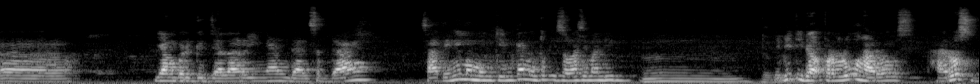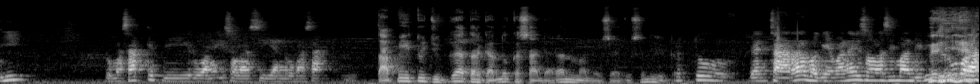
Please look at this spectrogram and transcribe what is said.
eh, yang bergejala ringan dan sedang saat ini memungkinkan untuk isolasi mandiri. Hmm, betul. Jadi tidak perlu harus harus di rumah sakit di ruang isolasi yang rumah sakit. Tapi itu juga tergantung kesadaran manusia itu sendiri. Dok. Betul. Dan cara bagaimana isolasi mandiri di Iya. rumah.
